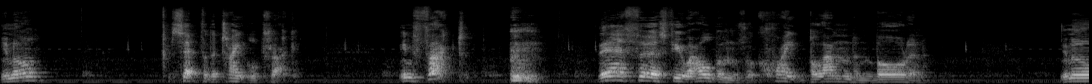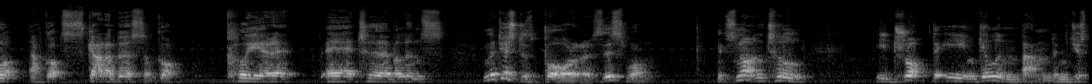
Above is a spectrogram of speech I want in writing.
you know? Except for the title track. In fact, their first few albums were quite bland and boring. You know, I've got Scarabus, I've got Clear Air Turbulence, and they're just as boring as this one. It's not until he dropped the Ian Gillan band and just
